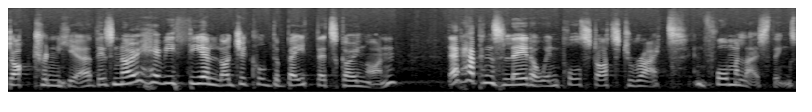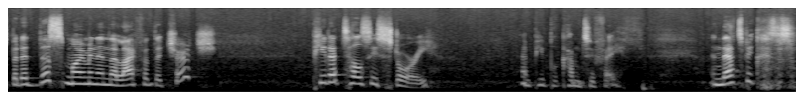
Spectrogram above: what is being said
doctrine here, there's no heavy theological debate that's going on. That happens later when Paul starts to write and formalize things. But at this moment in the life of the church, Peter tells his story, and people come to faith. And that's because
